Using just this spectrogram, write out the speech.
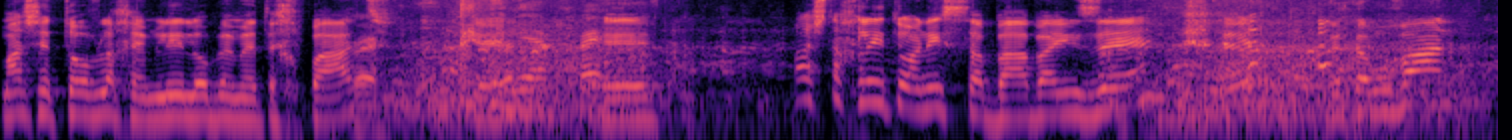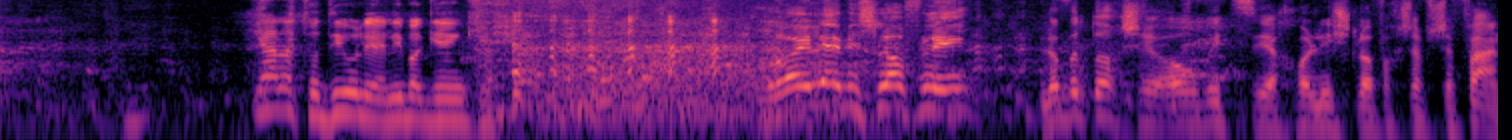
מה שטוב לכם, לי לא באמת אכפת. יפה. כן. יפה. אה, מה שתחליטו, אני סבבה עם זה, כן? וכמובן, יאללה, תודיעו לי, אני בגנקי. רועי לב, ישלוף לי. לא בטוח שהורוביץ יכול לשלוף עכשיו שפן.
